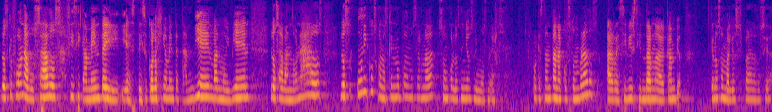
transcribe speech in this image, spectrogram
Los que fueron abusados físicamente y, y, este, y psicológicamente también van muy bien. Los abandonados. Los únicos con los que no podemos hacer nada son con los niños limosneros, porque están tan acostumbrados a recibir sin dar nada al cambio que no son valiosos para la sociedad.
